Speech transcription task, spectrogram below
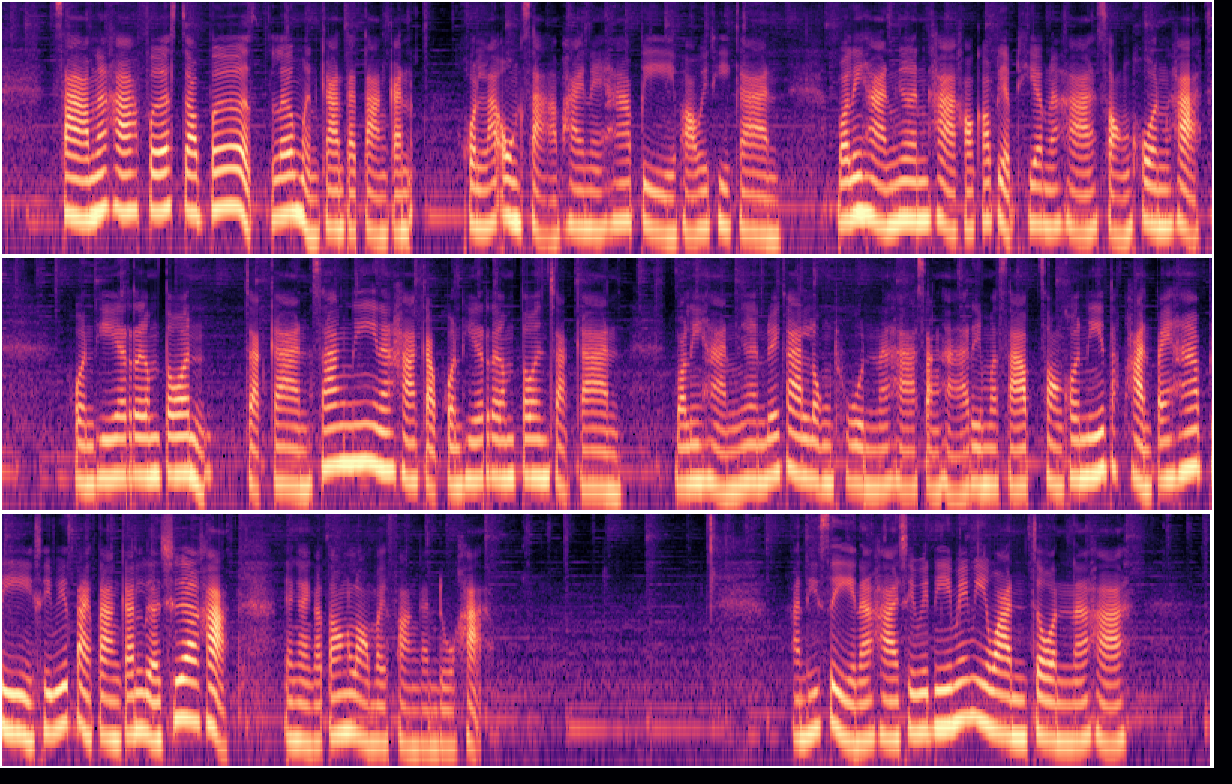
3. นะคะ first jobbers เริ่มเหมือนกันแต่ต่างกันคนละองศาภายใน 5 ปี เพราะวิธีการบริหารเงินค่ะ เขาก็เปรียบเทียบนะคะ 2 คนค่ะ คนที่เริ่มต้นจากการสร้างหนี้นะคะ กับคนที่เริ่มต้นจากการบริหารเงินด้วยการลงทุนนะคะ อสังหาริมทรัพย์ 2 คนนี้ผ่านไป 5 ปี ชีวิตแตกต่างกันเหลือเชื่อค่ะ ยังไงก็ต้องลองไปฟังกันดูค่ะ อันที่ 4 นะคะ ชีวิตนี้ไม่มีวันจนนะคะ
